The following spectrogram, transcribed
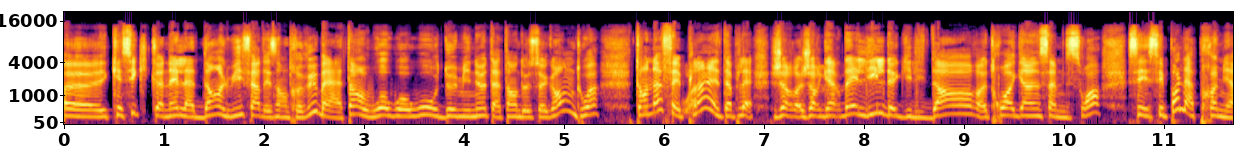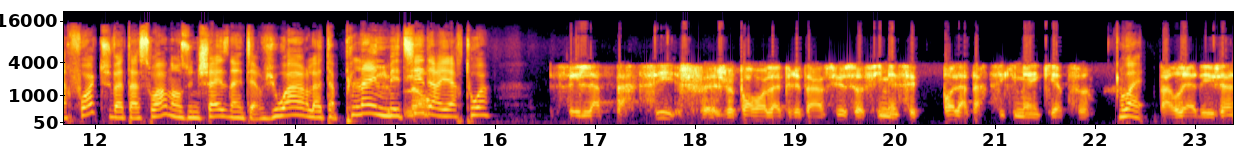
euh, qu'est-ce qu'il connaît là-dedans lui faire des entrevues? Ben attends, wow wow wow, deux minutes, attends deux secondes, toi, t'en as fait plein. T'as plein. Je, je regardais l'île de Guilidor, euh, trois un samedi soir. C'est c'est pas la première fois que tu vas t'asseoir dans une chaise d'intervieweur. Là, t'as plein de métiers Non. derrière toi. C'est la partie, je, je veux pas avoir la prétentieux, Sophie, mais c'est pas la partie qui m'inquiète, ça. Ouais. Parler à des gens,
